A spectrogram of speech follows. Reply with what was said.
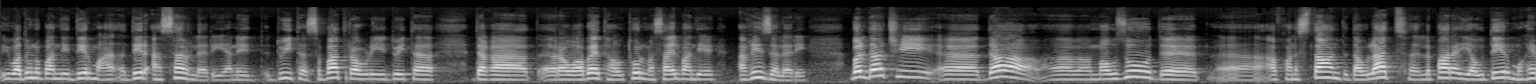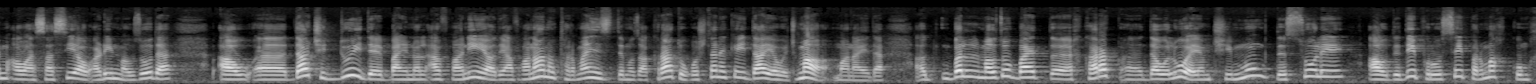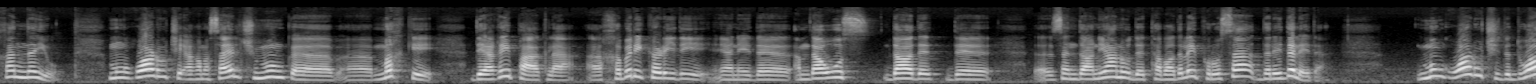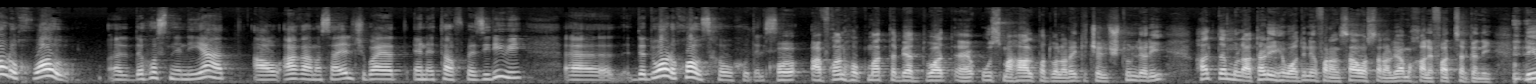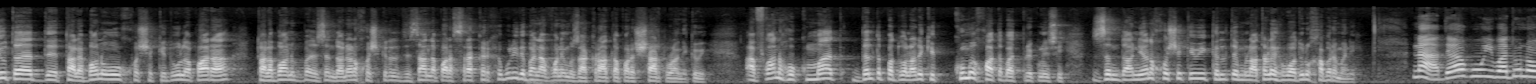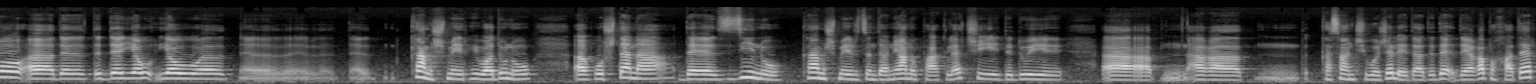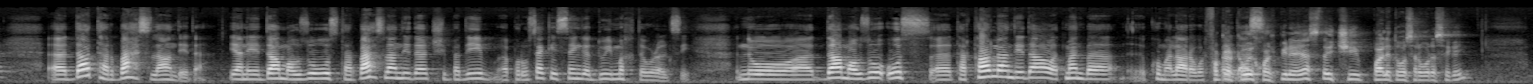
هیوادونو باندې ډیر ډیر اثر لري یعنی دوی ته ثبات راوړي دوی ته دغه روابط او ټول مسایل باندې اغیزه لري بل دا چې دا موضوع د افغانستان د دولت لپاره یو ډیر مهم او اساسي او اړین موضوع ده او دا چې دوی د بین الافغاني یا د افغانانو ترمنځ د مذاکراتو غوښتنه کوي دا یو اجماع معنی ده او بل موضوع باید ښکاره ډول ووایم چې مونږ د سولې او د دې پروسې پر مخ کوم خنډ نه یو مونږ غواړو چې هغه مسایل چې مونږ مخکې د هغې په هکله خبرې کړې دي یعنې د همدا اوس دا د زندانیانو د تبادلې پروسه درېدلې ده موږ غواړو چې د دواړو خواو د حسن نیت او هغه مسایل چې باید انعطاف پذیری وي د دواړو خواو څخه وښودل شي افغان حکومت ته بیا دوه اوس مهال په دولرۍ کې چې شتون لري هلته ملاتړي هیوادونه فرانسه او استرالیا مخالفت څرګندوي دیو ته د طالبانو خوشې کېدو لپاره طالبان زندانیانو خوشې کېدل د ځان لپاره سره کرښه بولي د بین افغاني مذاکرات لپاره شرط وړاندې کوي افغان حکومت دلته په دوه لړه کې کومه خواته باید پرېکړه ونیسي زندانیان خوشې کوي که دلته ملاتړو هېوادونو خبره مني نه د هغو هیوادونو د یو یو کم شمیر هیوادونو غوښتنه د زینو کم شمیر زندانیانو په اکله چې د دوی هغه کسان چې وژلې ده د هغه په خاطر دا تر بحث لاندې ده یعنې دا موضوع اوس تر بحث لاندې ده چې په دې پروسه کې څنګه دوی مخ ته وړل شي نو دا موضوع اوس تر کار لاندې ده او حتما به کومه لاره ورته فکر کوئ خوشبینه یاست چې پایلې ته ورسره ورسیږئ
